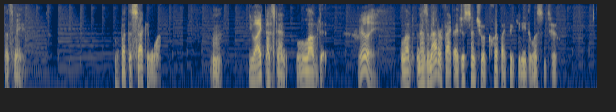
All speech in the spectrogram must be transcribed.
That's me. But the second one, You like that? outstanding. Loved it. Really? Loved it. And as a matter of fact, I just sent you a clip I think you need to listen to.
